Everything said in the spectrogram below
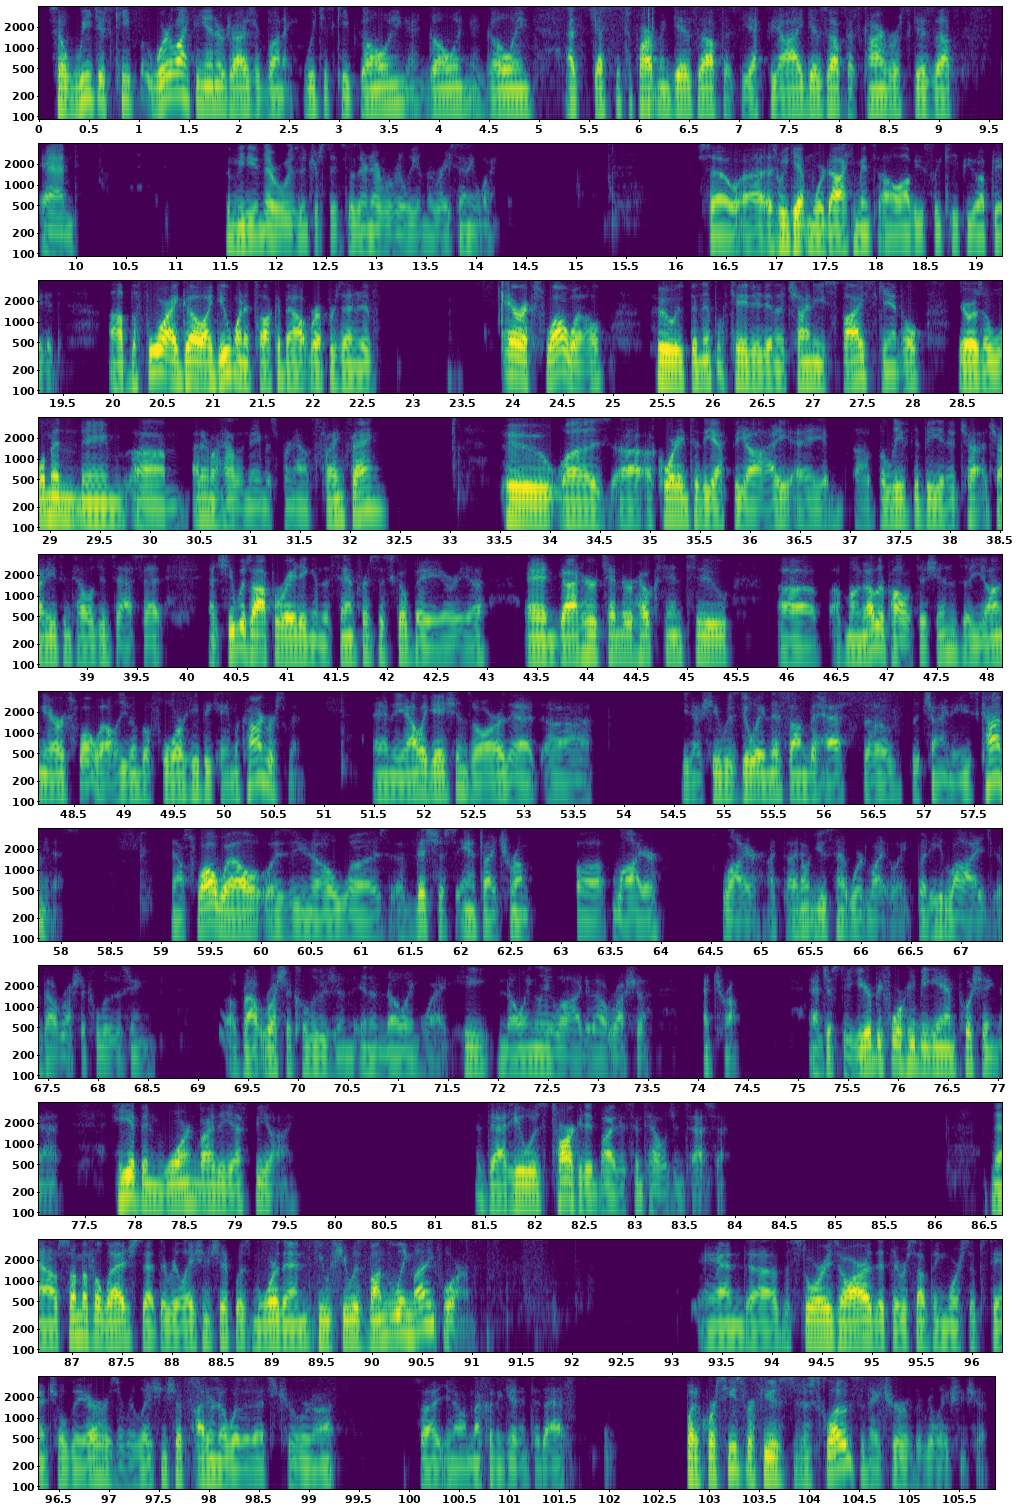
So we just keep. We're like the Energizer Bunny. We just keep going and going and going as Justice Department gives up, as the FBI gives up, as Congress gives up, and the media never was interested. So they're never really in the race anyway. So uh, as we get more documents, I'll obviously keep you updated. Uh, before I go, I do want to talk about Representative Eric Swalwell, who has been implicated in a Chinese spy scandal. There was a woman named, um, I don't know how the name is pronounced, Fang Fang, who was, uh, according to the FBI, a, uh, believed to be in a Ch- Chinese intelligence asset. And she was operating in the San Francisco Bay Area and got her tender hooks into uh, among other politicians, a young Eric Swalwell, even before he became a congressman. And the allegations are that, uh, you know, she was doing this on behest of the Chinese communists. Now, Swalwell, as you know, was a vicious anti-Trump uh, liar. Liar. I, I don't use that word lightly, but he lied about Russia collusion, about Russia collusion in a knowing way. He knowingly lied about Russia and Trump. And just a year before he began pushing that, he had been warned by the FBI that he was targeted by this intelligence asset. Now, some have alleged that the relationship was more than he, she was bundling money for him. And uh, the stories are that there was something more substantial there as a relationship. I don't know whether that's true or not. So, you know, I'm not going to get into that. But of course, he's refused to disclose the nature of the relationship.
